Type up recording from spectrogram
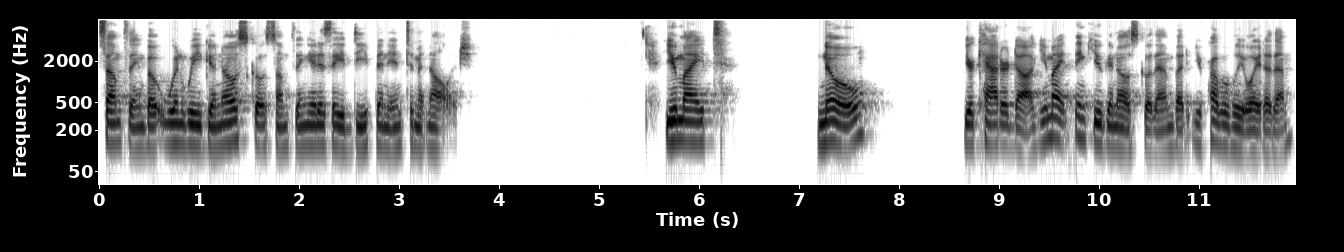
something, but when we gnosko something, it is a deep and intimate knowledge. You might know your cat or dog. You might think you gnosko them, but you probably oida them.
